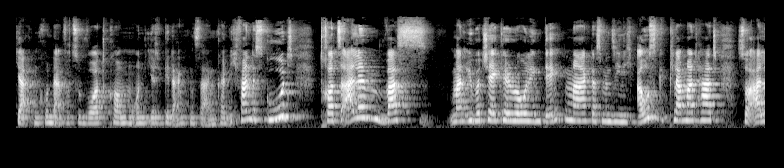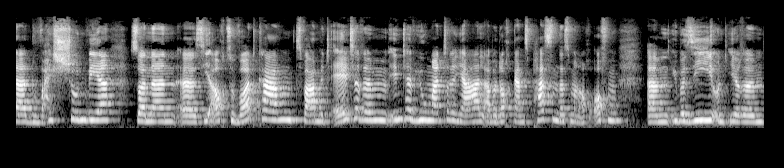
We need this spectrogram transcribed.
ja, im Grunde einfach zu Wort kommen und ihre Gedanken sagen können. Ich fand es gut, trotz allem, was man über J.K. Rowling denken mag, dass man sie nicht ausgeklammert hat, so aller du weißt schon wer, sondern äh, sie auch zu Wort kam, zwar mit älterem Interviewmaterial, aber doch ganz passend, dass man auch offen ähm, über sie und ihre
